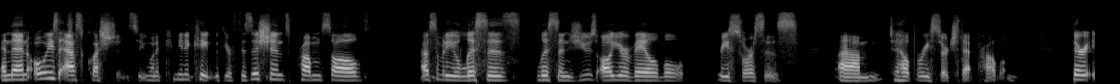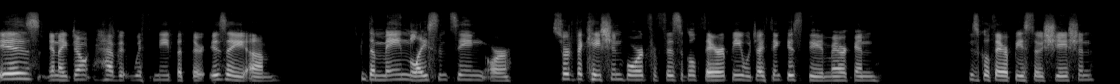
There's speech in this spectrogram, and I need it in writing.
And then always ask questions. So you want to communicate with your physicians, problem solve, have somebody who listens, listens, use all your available resources um, to help research that problem. There is, and I don't have it with me, but there is a, um, the main licensing or certification board for physical therapy, which I think is the American Physical Therapy Association.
